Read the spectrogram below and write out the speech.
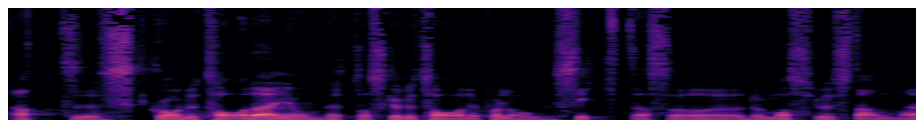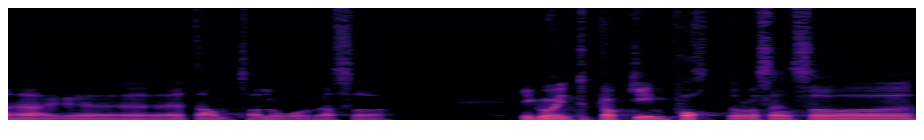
att ska du ta det här jobbet då ska du ta det på lång sikt. Alltså, då måste du stanna här eh, ett antal år. Alltså, det går inte att plocka in Potter och sen så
